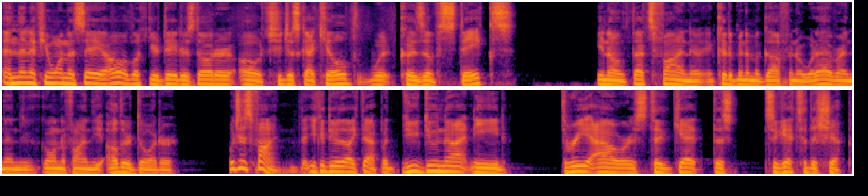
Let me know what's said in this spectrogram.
And then if you want to say, oh, look, your Data's daughter, oh, she just got killed because of stakes, you know, that's fine. It, it could have been a MacGuffin or whatever. And then you're going to find the other daughter, which is fine that you could do it like that. But you do not need three hours to get this to get to the ship.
